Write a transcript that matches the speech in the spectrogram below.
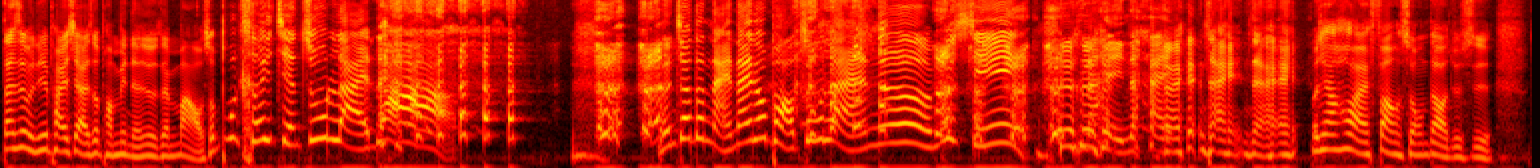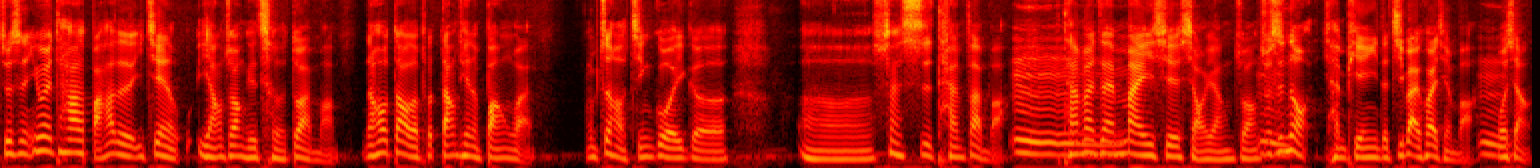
但是我一拍下来的时候，旁边的人就在骂我说不可以剪出来啦，人家的奶奶都跑出来呢，不行，奶奶 奶奶，而且他后来放松到就是就是因为他把他的一件洋装给扯断嘛，然后到了当天的傍晚，我们正好经过一个。呃，算是摊贩吧，嗯，摊贩在卖一些小洋装，嗯、就是那种很便宜的，几百块钱吧，嗯、我想，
